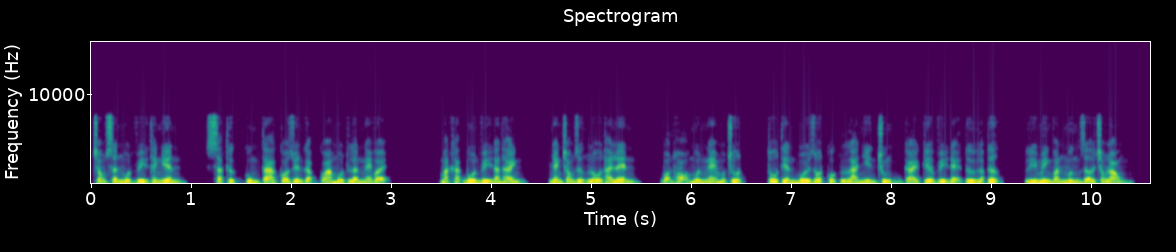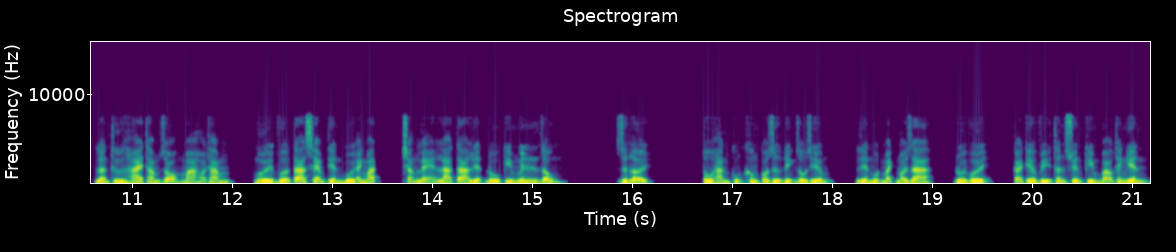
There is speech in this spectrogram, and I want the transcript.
trong sân một vị thanh niên, xác thực cùng ta có duyên gặp qua một lần nghe vậy. Mặt khác bốn vị đan thánh, nhanh chóng dựng lỗ thai lên, bọn họ muốn nghe một chút, tô tiền bối rốt cuộc là nhìn chung cái kia vị đệ tử lập tức, lý minh văn mừng rỡ trong lòng, lần thứ hai thăm dò mà hỏi thăm, mới vừa ta xem tiền bối ánh mắt, chẳng lẽ là ta liệt đổ kim nguyên rồng? Dứt lời, tô hàn cũng không có dự định giấu giếm, liền một mạch nói ra, đối với cái kia vị thân xuyên kim bảo thanh niên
